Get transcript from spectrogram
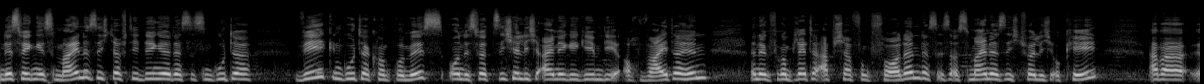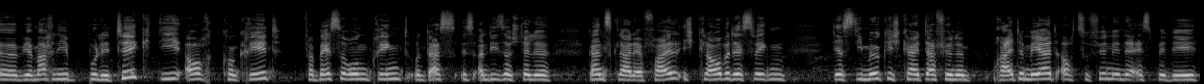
Und deswegen ist meine Sicht auf die Dinge, dass es ein guter Weg, ein guter Kompromiss. Und es wird sicherlich einige geben, die auch weiterhin eine komplette Abschaffung fordern. Das ist aus meiner Sicht völlig okay. Aber äh, wir machen hier Politik, die auch konkret Verbesserungen bringt. Und das ist an dieser Stelle ganz klar der Fall. Ich glaube deswegen, dass die Möglichkeit dafür eine breite Mehrheit auch zu finden in der SPD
